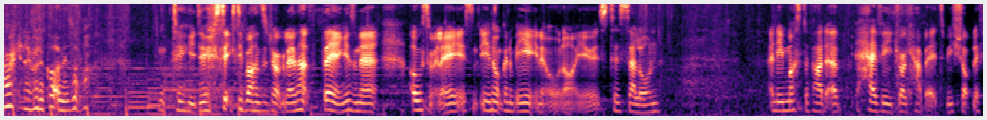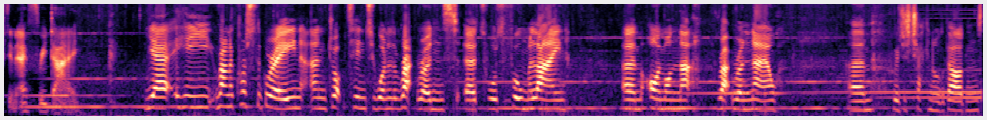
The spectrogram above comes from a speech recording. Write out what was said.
I reckon I would have got him as well. Do you do 60 pounds of chocolate? That's the thing, isn't it? Ultimately, you're not going to be eating it all, are you? It's to sell on. And he must have had a heavy drug habit to be shoplifting every day. Yeah, he ran across the green and dropped into one of the rat runs uh, towards Fulmer Lane. Um, I'm on that rat run now. Um, we're just checking all the gardens.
